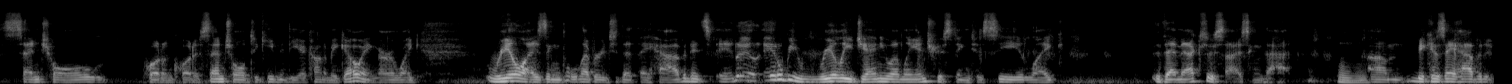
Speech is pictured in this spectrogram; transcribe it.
essential, quote unquote, essential to keeping the economy going are like realizing the leverage that they have, and it's it, it'll be really genuinely interesting to see like them exercising that Mhm. um, because they have an,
